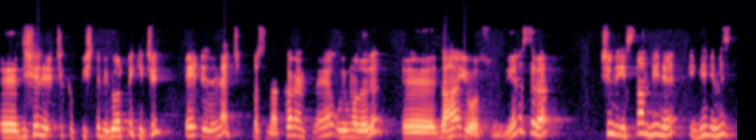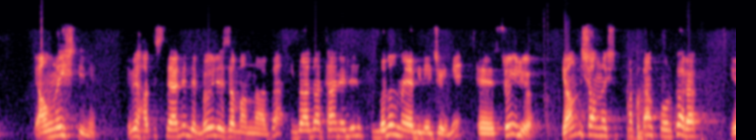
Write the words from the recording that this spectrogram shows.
e, dışarıya çıkıp işlerini görmek için evlerinden çıkmasınlar. Karantinaya uymaları e, daha iyi olsun. Yanı sıra şimdi İslam dini, dinimiz anlayış dini ve hadislerde de böyle zamanlarda ibadethanelerin kullanılmayabileceğini söylüyor. Yanlış anlaşılmaktan korkarak e,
